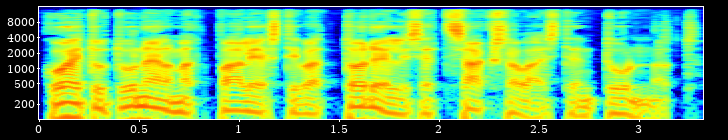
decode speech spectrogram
Koetut unelmat paljastivat todelliset saksalaisten tunnot.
